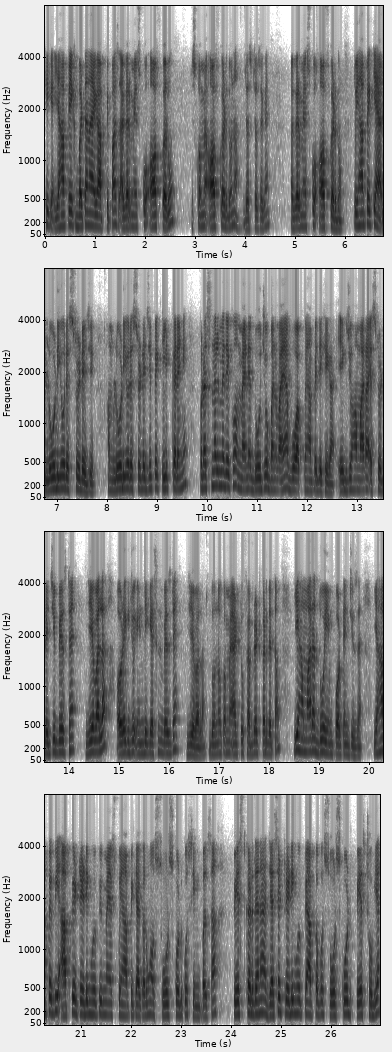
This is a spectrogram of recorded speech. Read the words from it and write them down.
ठीक है, यहाँ पे एक बटन आएगा आपके पास। अगर मैं इसको ऑफ़ करूँ, इसको मैं ऑफ़ कर दूँ ना जस्ट अ सेकेंड अगर मैं इसको ऑफ़ कर दूँ तो यहाँ पे क्या है? लोड योर स्ट्रेटेजी हम लोड योर स्ट्रेटेजी पे क्लिक करेंगे। पर्सनल में देखो, मैंने दो जो बनवाया, वो आपको यहाँ पे दिखेगा। एक जो हमारा स्ट्रेटेजी बेस्ड है, ये वाला, और एक जो इंडिकेशन बेस्ड है, ये वाला। दोनों को मैं ऐड टू फेवरेट कर देता हूँ। ये हमारा दो इंपॉर्टेंट चीज़ है। यहाँ पे भी आपके ट्रेडिंग हुए भी मैं इसको यहाँ पे क्या करूँगा सोर्स कोड को सिंपल सा पेस्ट कर देना जैसे ट्रेडिंग हुए पे आपका वो सोर्स कोड पेस्ट हो गया,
